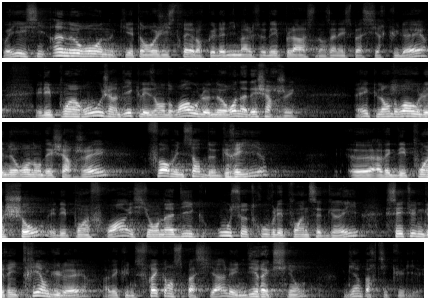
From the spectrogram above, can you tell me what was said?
Vous voyez ici un neurone qui est enregistré alors que l'animal se déplace dans un espace circulaire, et les points rouges indiquent les endroits où le neurone a déchargé. Voyez que l'endroit où les neurones ont déchargé forme une sorte de grille avec des points chauds et des points froids. Et si on indique où se trouvent les points de cette grille, c'est une grille triangulaire avec une fréquence spatiale et une direction bien particulière.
